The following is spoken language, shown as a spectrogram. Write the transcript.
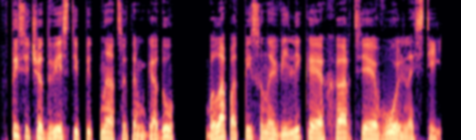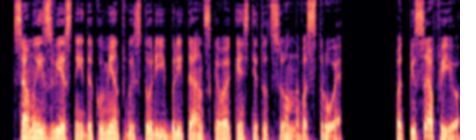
В 1215 году была подписана Великая Хартия Вольностей, самый известный документ в истории британского конституционного строя. Подписав ее,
